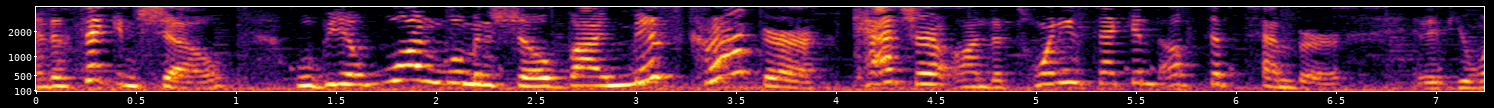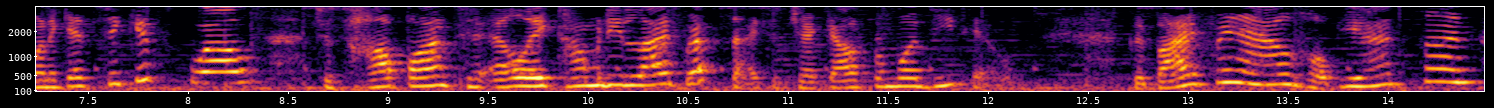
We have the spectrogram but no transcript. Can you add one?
And the second show will be a one woman show by Miz Cracker. Catch her on the 22nd of September. And if you want to get tickets, well, just hop on to LA Comedy Live website to check out for more details. Goodbye for now. Hope you had fun.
